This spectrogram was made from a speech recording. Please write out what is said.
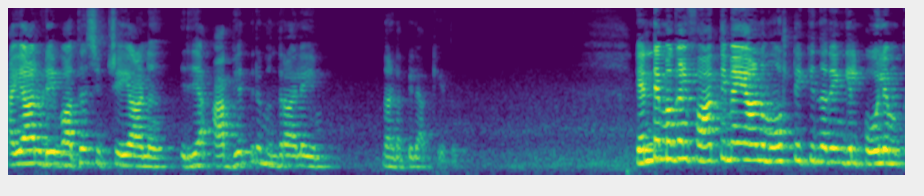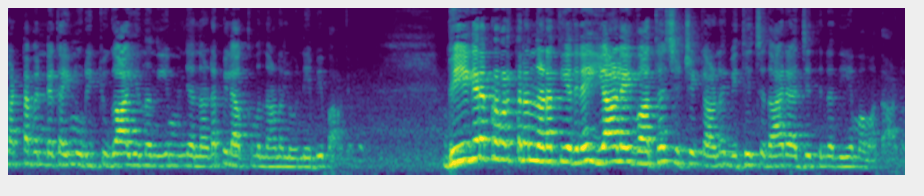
അയാളുടെ വധശിക്ഷയാണ് ആഭ്യന്തര മന്ത്രാലയം നടപ്പിലാക്കിയത്. എന്റെ മകൾ ഫാത്തിമയാണ് മോഷ്ടിക്കുന്നതെങ്കിൽ പോലും കട്ടവന്റെ കൈമുറിക്കുക എന്ന നിയമം ഞാൻ നടപ്പിലാക്കുമെന്നാണല്ലോ നബി പറഞ്ഞത്. ഭീകര പ്രവർത്തനം നടത്തിയതിന് ഇയാളെ വധശിക്ഷയ്ക്കാണ് വിധിച്ചത്. ആ രാജ്യത്തിന്റെ നിയമം അതാണ്.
